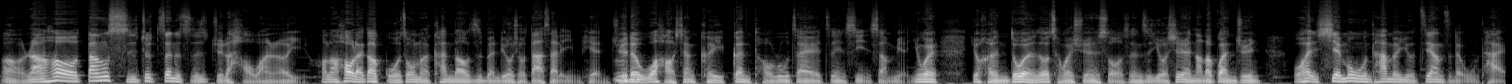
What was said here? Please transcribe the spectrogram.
嗯，然后当时就真的只是觉得好玩而已。后来后来到国中呢，看到日本溜溜球大赛的影片，觉得我好像可以更投入在这件事情上面，因为有很多人都成为选手，甚至有些人拿到冠军，我很羡慕他们有这样子的舞台。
